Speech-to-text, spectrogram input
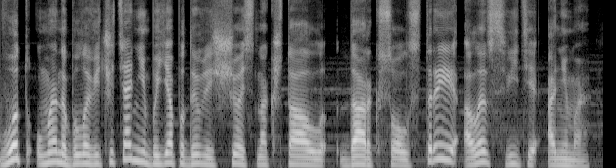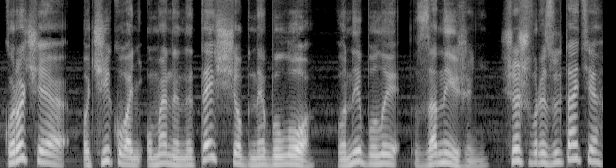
От у мене було відчуття, ніби я подивлюсь щось на кшталт Dark Souls 3, але в світі аніме. Коротше, очікувань у мене не те, щоб не було. Вони були занижені. Що ж в результаті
